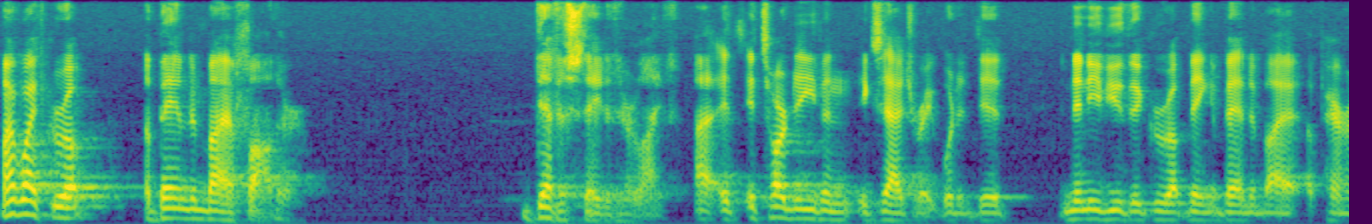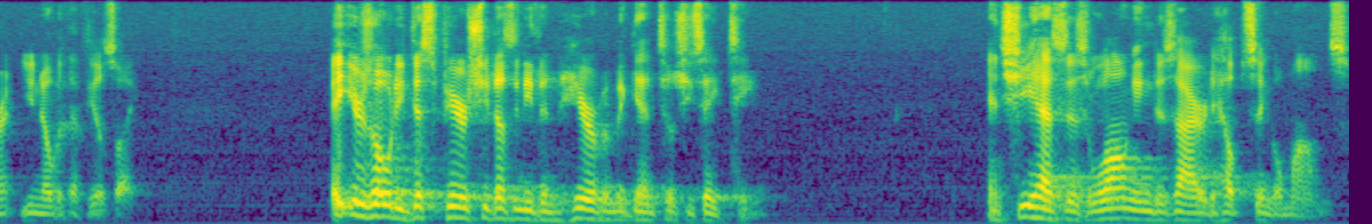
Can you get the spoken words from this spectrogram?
my wife grew up abandoned by a father, devastated their life. Uh, it, it's hard to even exaggerate what it did. And any of you that grew up being abandoned by a parent, you know what that feels like. Eight years old, he disappears. She doesn't even hear of him again until she's 18. And she has this longing desire to help single moms.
